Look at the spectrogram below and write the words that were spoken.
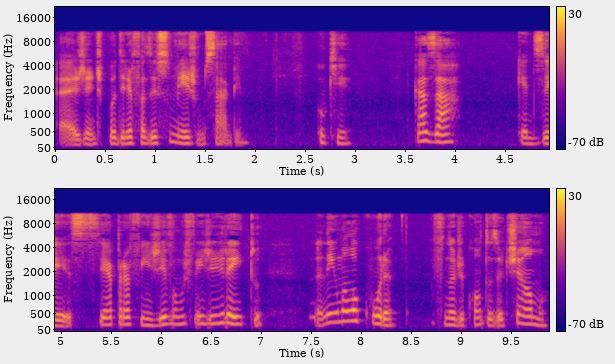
A gente poderia fazer isso mesmo, sabe? O quê? Casar. Quer dizer, se é para fingir, vamos fingir direito. Não é nenhuma loucura. Afinal de contas, eu te amo.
